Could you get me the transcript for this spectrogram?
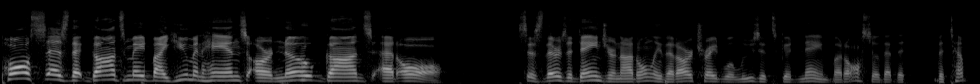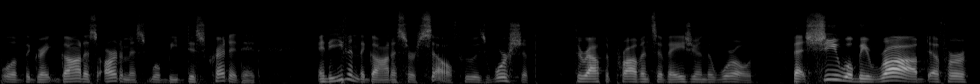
Paul says that gods made by human hands are no gods at all. He says there's a danger not only that our trade will lose its good name, but also that the, the temple of the great goddess Artemis will be discredited, and even the goddess herself, who is worshiped throughout the province of Asia and the world that she will be robbed of her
